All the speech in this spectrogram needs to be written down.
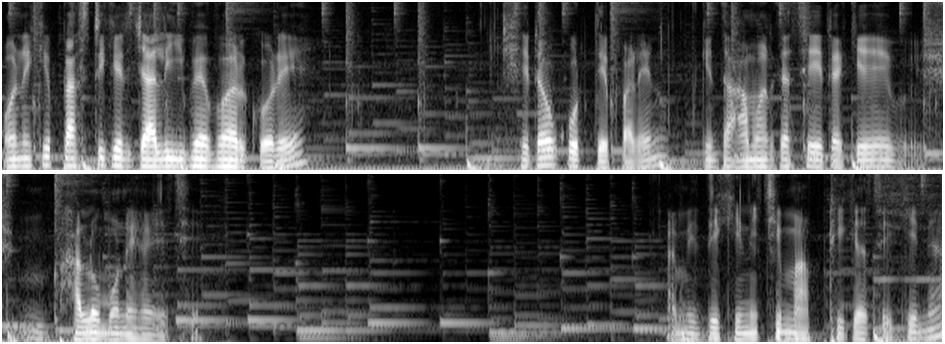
অনেকে প্লাস্টিকের জালি ব্যবহার করে, সেটাও করতে পারেন, কিন্তু আমার কাছে এটাকে ভালো মনে হয়েছে। আমি দেখে নিচ্ছি মাপ ঠিক আছে কি না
